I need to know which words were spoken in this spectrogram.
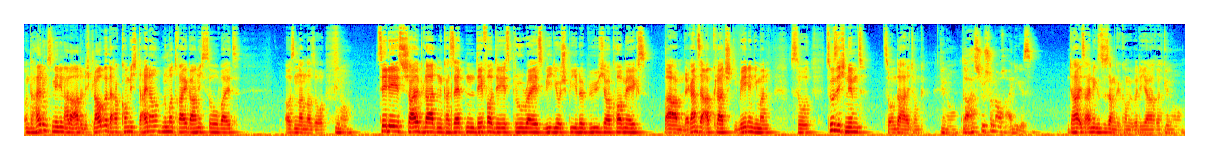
Unterhaltungsmedien aller Art. Und ich glaube, da komme ich deiner Nummer drei gar nicht so weit auseinander so. Genau. CDs, Schallplatten, Kassetten, DVDs, Blu-rays, Videospiele, Bücher, Comics, bam, der ganze Abklatsch, die Medien, die man so zu sich nimmt zur Unterhaltung. Genau. Da hast du schon auch einiges. Da ist einiges zusammengekommen über die Jahre. Genau.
